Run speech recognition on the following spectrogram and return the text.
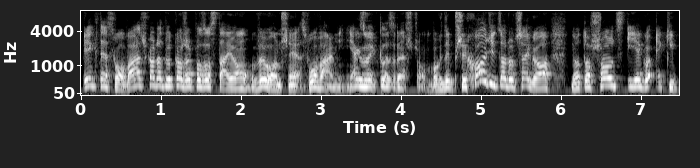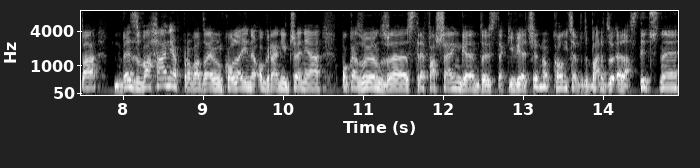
Piękne słowa, szkoda tylko, że pozostają wyłącznie słowami. Jak zwykle zresztą. Bo gdy przychodzi co do czego, no to Scholz i jego ekipa bez wahania wprowadzają kolejne ograniczenia, pokazując, że strefa Schengen to jest taki, wiecie, no koncept bardzo elastyczny,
